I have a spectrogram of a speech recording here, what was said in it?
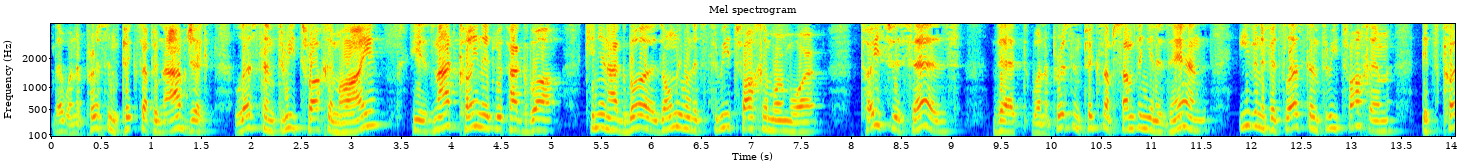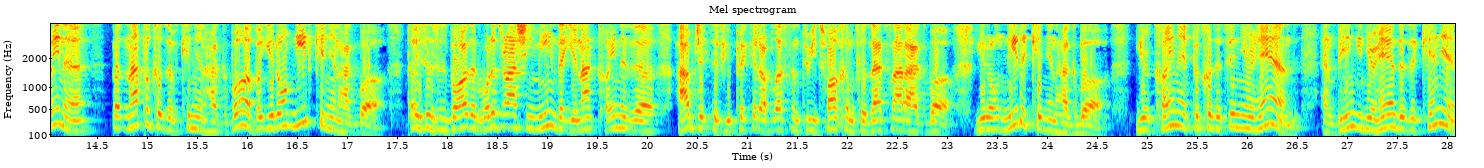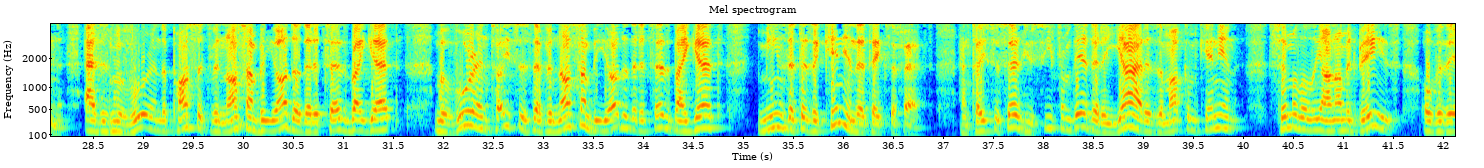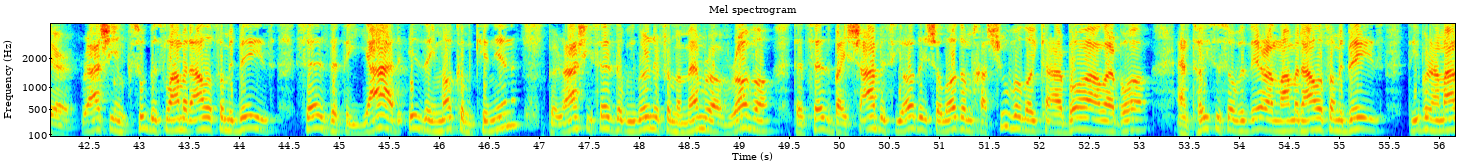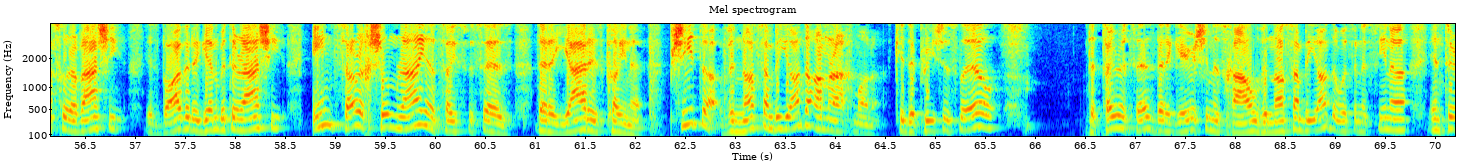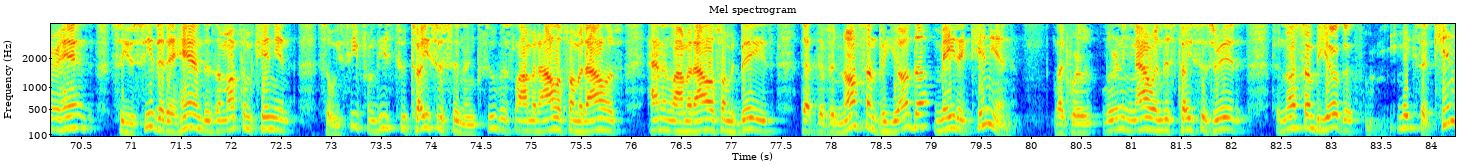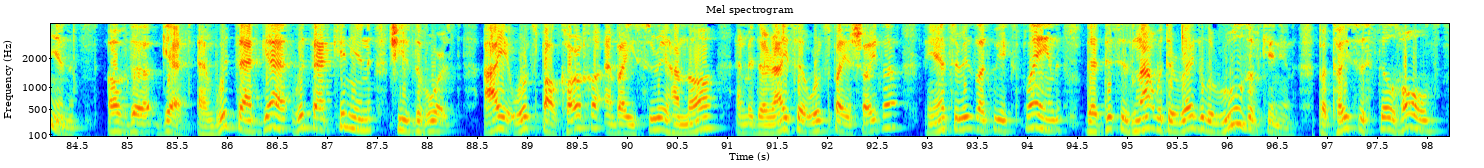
that when a person picks up an object less than three tvachim high, he is not kainit with hagba. Kinyan hagba is only when it's three tvachim or more. Toisva says that when a person picks up something in his hand, even if it's less than three tvachim, it's koine, but not because of kinyan hagba, but you don't need kinyan hagba. Taisus is bothered. What does Rashi mean that you're not koine the object if you pick it up less than three tvachim, because that's not hagba. You don't need a kinyan hagba. You're koine it because it's in your hand, and being in your hand is a kinyan, as is mavur in the pasuk v'nasam biyada that it says by get. Mavur in Taisus that v'nasam biyada that it says by get means that there's a kinyan that takes effect. And Taisus says you see from there that a yad is a makam Kenyan. Similarly on Amid Beis over there, Rashi in Ksubis Lamed Aleph Amid Beis says that the yad is a makam Kenyan, but Rashi says that we learn it from a memory of Rava that says by Shabbos yadei shalodam chashuva loy ka'arba al arba, and Taisus over there on Lamed Aleph Amid Beis, Dibur Hamaschur Ravashi is bothered again with the Rashi. Ain't sarich shum raya, Taisus says that a yad is kaina. Pshita v'nasam biyada amar achmana. Kid leil. The Torah says that a Gerishin is chal v'nasam biyada with an asina into her hand. So you see that a hand is a makam kinyan. So we see from these two Taisvasin in Ksubas Lamed Aleph Amid Aleph and in Lamed Aleph Amid Beis that the v'nasam biyada made a kinyan. Like we're learning now in this Taisis Rid, v'nasam biyada makes a kinyan of the get. And with that get, with that kinyan, she's divorced. I, it works by Karcha, and by Isuri Hana, and Midaraisa, it works by a Shaita? The answer is, like we explained, that this is not with the regular rules of Kinyan, but Taisva still holds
